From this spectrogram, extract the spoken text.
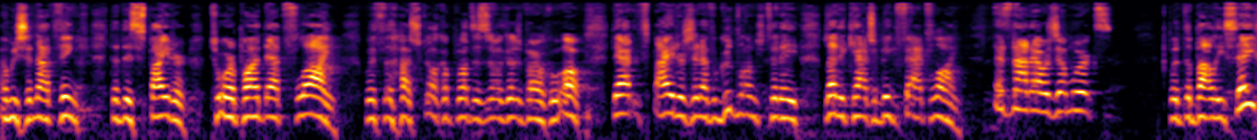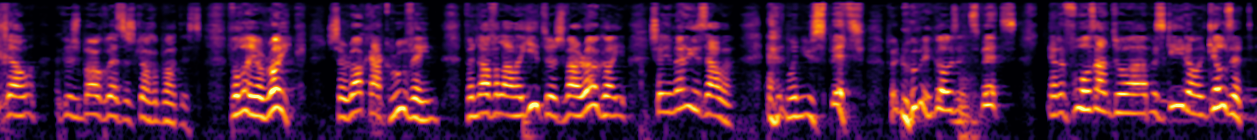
And we should not think that this spider tore apart that fly with the Hashgacha Pratis of Baruch. Oh, that spider should have a good lunch today. Let it catch a big fat fly. That's not how Hashem works. But the Bali Seichel, HaKadosh Baruch Hu has Hashgacha Pratis. V'lo Yeroik, Sharokak Ruvain, V'naval Ala Yitos, V'arogoi, Shayimeni Yizala. And when you spit, when Ruvain goes and spits, and it falls onto a mosquito and kills it,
